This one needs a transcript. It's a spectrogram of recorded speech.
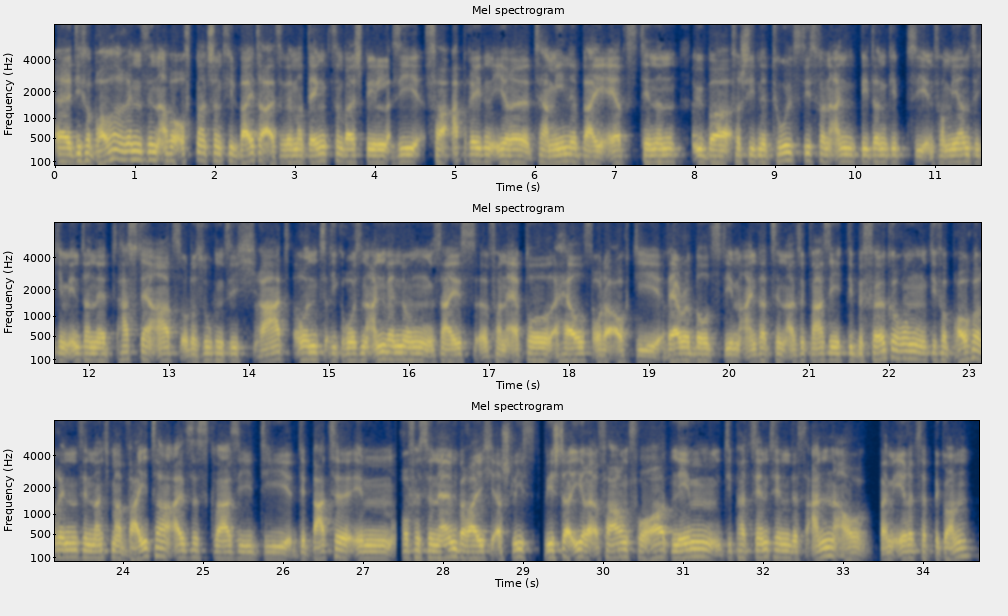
Äh, die Verbraucherinnen sind aber oftmals schon viel weiter. Also wenn man denkt zum Beispiel, sie verabreden ihre Termine bei Ärztinnen über verschiedene Tools, die es von Anbietern gibt. Sie informieren sich im Internet, passt der Arzt oder suchen sich Rat. Und die großen Anwendungen, sei es äh, von Apple Health oder auch die Variables, die im Einsatz sind. Also quasi die Bevölkerung, die Verbraucherinnen sind manchmal weiter, als es quasi die Debatte im professionellen Bereich erschließt. Wie ist da Ihre Erfahrung vor Ort, nehmen die Patientinnen das an, auch beim E-Rezept begonnen?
